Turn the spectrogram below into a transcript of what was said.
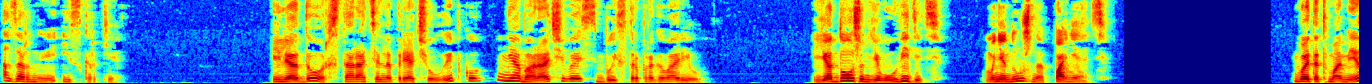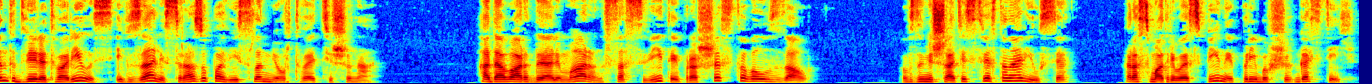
озорные искорки. Илеодор, старательно пряча улыбку, не оборачиваясь, быстро проговорил. «Я должен его увидеть. Мне нужно понять». В этот момент дверь отворилась, и в зале сразу повисла мертвая тишина. Адавар де Альмаран со свитой прошествовал в зал. В замешательстве остановился, рассматривая спины прибывших гостей.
